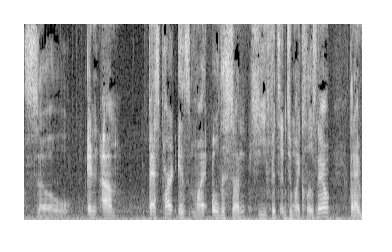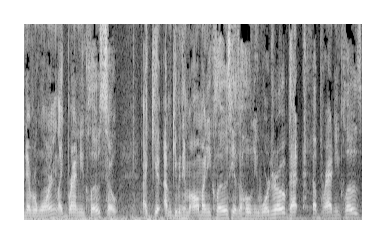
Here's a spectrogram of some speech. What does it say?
So, and um, best part is my oldest son. He fits into my clothes now that I've never worn, like brand new clothes. So I get I'm giving him all my new clothes. He has a whole new wardrobe, that brand new clothes,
